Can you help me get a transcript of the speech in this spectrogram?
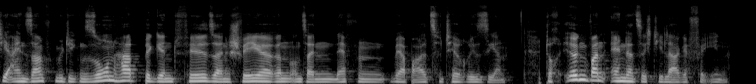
die einen sanftmütigen Sohn hat, beginnt Phil seine Schwägerin und seinen Neffen verbal zu terrorisieren. Doch irgendwann ändert sich die Lage für ihn.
